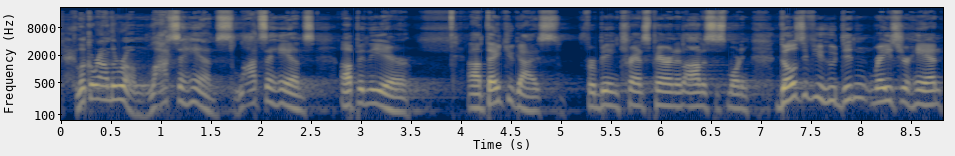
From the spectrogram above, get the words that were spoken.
Okay, look around the room. Lots of hands, lots of hands up in the air. Uh, thank you guys for being transparent and honest this morning. Those of you who didn't raise your hand,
